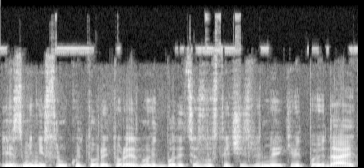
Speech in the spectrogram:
із міністром культури і туризму, відбудеться зустрічі з людьми, які відповідають,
